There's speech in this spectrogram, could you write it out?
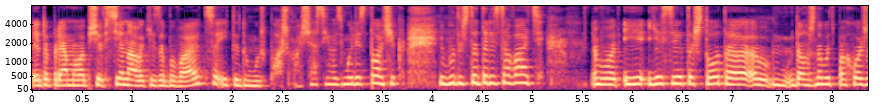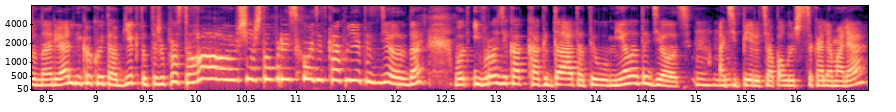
это прямо вообще все навыки забываются, и ты думаешь, боже мой, сейчас я возьму листочек и буду что-то рисовать. Вот, и если это что-то э, должно быть похоже на реальный какой-то объект, то ты же просто, а, вообще, что происходит, как мне это сделать, да? Вот, и вроде как когда-то ты умел это делать, а теперь у тебя получится каля-маля,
